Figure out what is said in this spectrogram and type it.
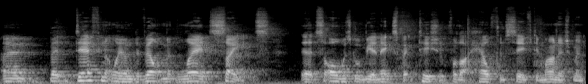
um, But definitely on development led sites, it's always going to be an expectation for that health and safety management.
